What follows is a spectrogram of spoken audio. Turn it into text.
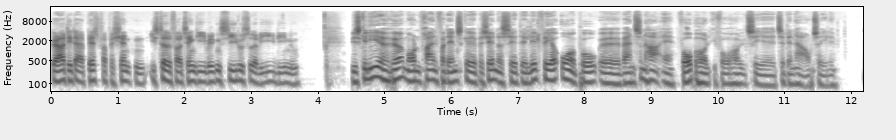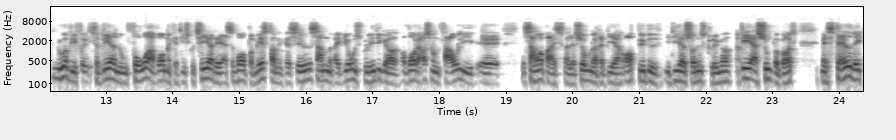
gøre det, der er bedst for patienten, i stedet for at tænke i, hvilken silo sidder vi i lige nu. Vi skal lige øh, høre Morten Frejl fra Danske Patienter sætte lidt flere ord på, øh, hvad han sådan har af forbehold i forhold til, øh, til den her aftale nu har vi fået etableret nogle forer, hvor man kan diskutere det, altså hvor borgmesterne kan sidde sammen med regionspolitikere, og hvor der er også nogle faglige øh, samarbejdsrelationer, der bliver opbygget i de her sundhedsklynger, og det er super godt. Men stadigvæk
